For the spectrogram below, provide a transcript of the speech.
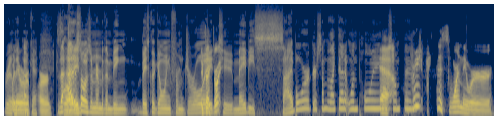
Really? where they were okay. Because I, just always remember them being basically going from droid, like droid. to maybe cyborg or something like that at one point. Yeah, or something. I'm pretty I could have sworn they were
